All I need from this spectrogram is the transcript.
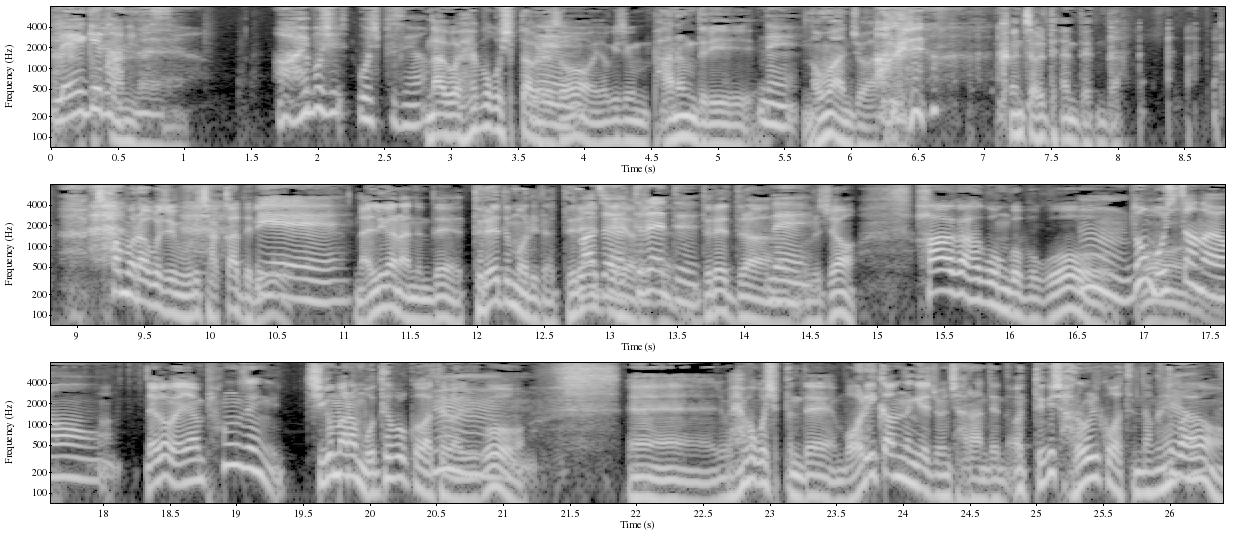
레게를 안. 해봤어요. 아 해보시고 싶으세요? 나 그거 해보고 싶다 그래서 여기 지금 반응들이 네. 너무 안 좋아요. 그건 절대 안 된다. 참으라고 지금 우리 작가들이 예. 난리가 났는데 dread 머리라 dread 맞아요, dread. dread라 네. 그러죠. 하하가 하고 온 거 보고 음, 너무 어, 멋있잖아요. 내가 왜냐면 평생 지금만은 못 해볼 것 같아가지고 음. 예, 좀 해보고 싶은데 머리 감는 게 좀 잘 안 된다. 어, 되게 잘 어울릴 것 같은데 한번 해봐요. 그래요?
